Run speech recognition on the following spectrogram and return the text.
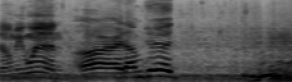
Tell me when. All right, I'm good.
